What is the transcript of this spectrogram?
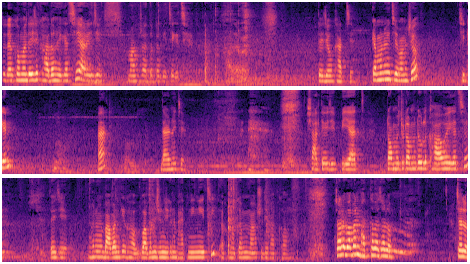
তো দেখো আমাদের এই যে খাওয়া দাওয়া হয়ে গেছে আর এই যে মাংস এতটা বেঁচে গেছে। এতটা খাওয়া দাওয়া তো এই যে ও খাচ্ছে। কেমন হয়েছে মাংস? চিকেন হ্যাঁ? দারুণ হয়েছে? সাথে ওই যে পেঁয়াজ, টমেটো, টমেটোগুলো খাওয়া হয়ে গেছে। তো এই যে, এখন আমি বাবানকে খাওয়াবো। বাবানের জন্য এখানে ভাত নিয়ে নিয়েছি। এখন ওকে আমি মাংস দিয়ে ভাত খাওয়াবো। চলো বাবান, ভাত খাবা, চলো। চলো।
